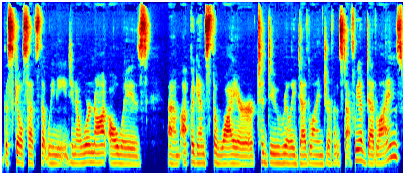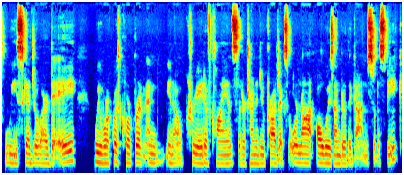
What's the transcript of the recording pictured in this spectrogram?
the skill sets that we need. You know we're not always um, up against the wire to do really deadline driven stuff. We have deadlines. We schedule our day. We work with corporate and you know creative clients that are trying to do projects but we're not always under the gun so to speak.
